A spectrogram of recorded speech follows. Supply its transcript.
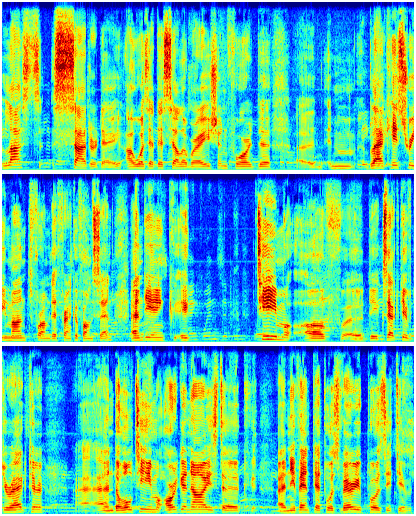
Last Saturday, I was at the celebration for the uh, Black History Month from the Francophone Center, and the team of uh, the executive director and the whole team organized a, an event that was very positive.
